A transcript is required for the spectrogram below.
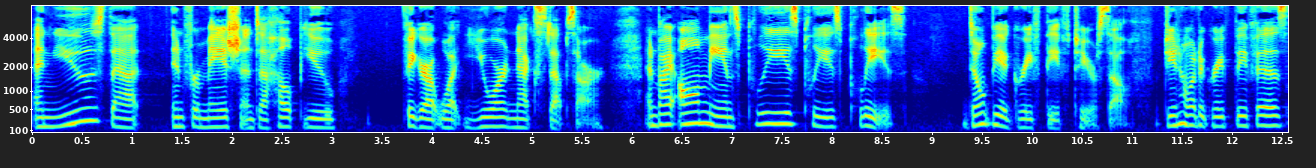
And use that information to help you figure out what your next steps are. And by all means, please, please, please don't be a grief thief to yourself. Do you know what a grief thief is?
